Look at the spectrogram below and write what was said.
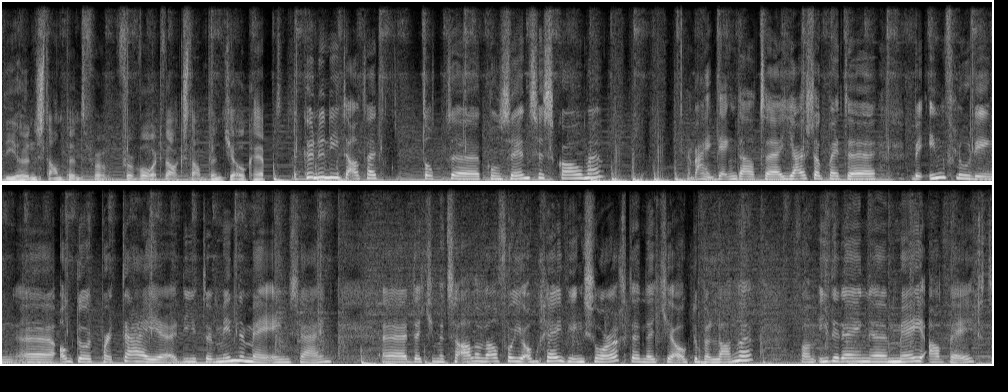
die hun standpunt ver, verwoordt, welk standpunt je ook hebt. We kunnen niet altijd tot uh, consensus komen. Maar ik denk dat uh, juist ook met de beïnvloeding, uh, ook door partijen die het er minder mee eens zijn, dat je met z'n allen wel voor je omgeving zorgt en dat je ook de belangen van iedereen mee afweegt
